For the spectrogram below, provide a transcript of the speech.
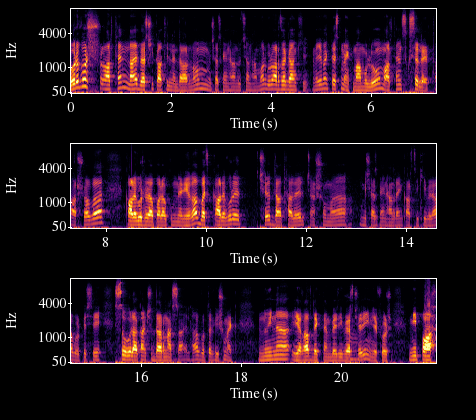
որը որ արդեն նաև վերջի կաթիլն է դառնում միջազգային հանրության համար, որ արձագանքի։ Մենք մենք տեսնում ենք մամուլում արդեն սկսել է արշավը, կարևոր հրաապարակումներ եղավ, բայց կարևոր է չդադարել ճնշումը միջազգային հանրային կարծիքի վրա, որպեսզի սովորական չդառնա սա հա, որտեղ հիշում եք, նույնը եղավ դեկտեմբերի վերջերին, երբ որ մի պահ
